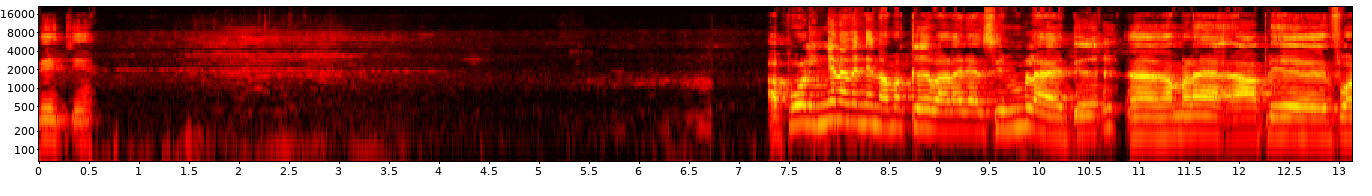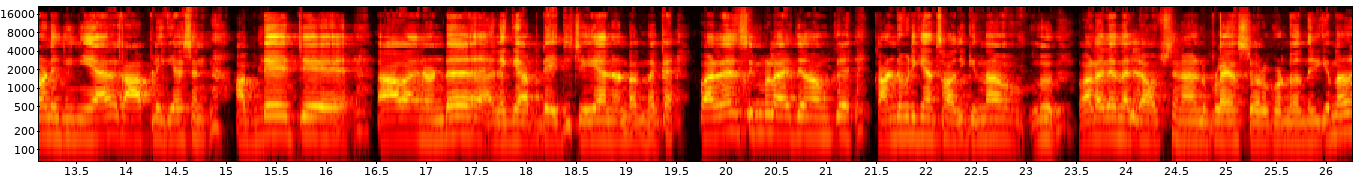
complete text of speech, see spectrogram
വെയിറ്റ് ചെയ്യാം. അപ്പോൾ ഇങ്ങനെ തന്നെ നമുക്ക് വളരെ സിമ്പിളായിട്ട് നമ്മളെ ആപ്ലി ഫോണിൽ ഇനി ഏതൊക്കെ ആപ്ലിക്കേഷൻ അപ്ഡേറ്റ് ആവാനുണ്ട് അല്ലെങ്കിൽ അപ്ഡേറ്റ് ചെയ്യാനുണ്ടെന്നൊക്കെ വളരെ സിമ്പിളായിട്ട് നമുക്ക് കണ്ടുപിടിക്കാൻ സാധിക്കുന്ന വളരെ നല്ല ഓപ്ഷനാണ് പ്ലേ സ്റ്റോർ കൊണ്ടുവന്നിരിക്കുന്നത്.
